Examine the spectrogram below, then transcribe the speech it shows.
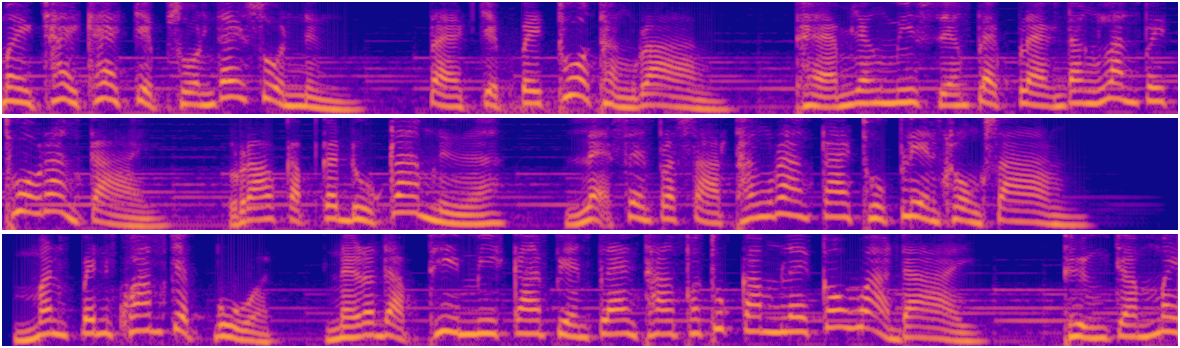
ไม่ใช่แค่เจ็บส่วนได้ส่วนหนึ่ง แต่เจ็บไปทั่วทั้งร่าง แถมยังมีเสียงแปลกๆ ดังลั่นไปทั่วร่างกาย ราวกับกระดูกกล้ามเนื้อ และเส้นประสาททั้งร่างกายถูกเปลี่ยนโครงสร้าง มันเป็นความเจ็บปวด ในระดับที่มีการเปลี่ยนแปลงทางพันธุกรรมเลยก็ว่าได้ ถึงจะไม่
